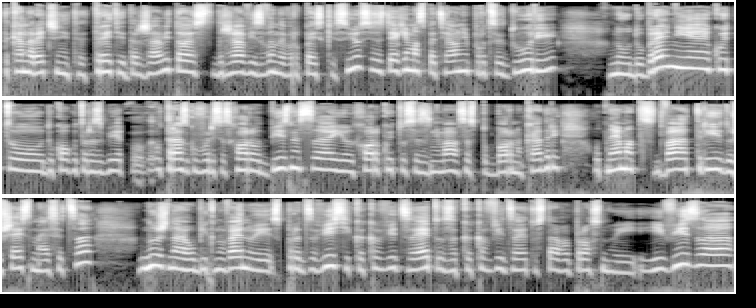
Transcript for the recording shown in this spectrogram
така наречените трети държави, т.е. държави извън Европейския съюз и за тях има специални процедури, на одобрение, които, доколкото разбира, от разговори с хора от бизнеса и от хора, които се занимават с подбор на кадри, отнемат 2-3 до 6 месеца. Нужна е обикновено и според зависи какъв вид заето, за какъв вид заето става въпрос, но и, и виза.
